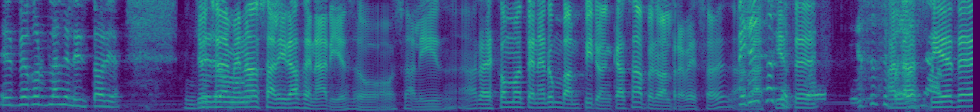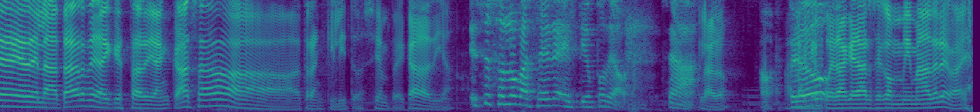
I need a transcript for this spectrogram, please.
El mejor plan de la historia. Yo echo de Pero- menos salir a cenar y eso, salir. Ahora es como tener un vampiro en casa, pero al revés, ¿sabes? A Pero las eso se siete- puede, eso se A puede, o las sea, 7 de la tarde hay que estar ya en casa tranquilito, siempre, cada día. Eso solo va a ser el tiempo de ahora. O sea, Claro. Ahora. Hasta que Pero pueda quedarse con mi madre, vaya.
